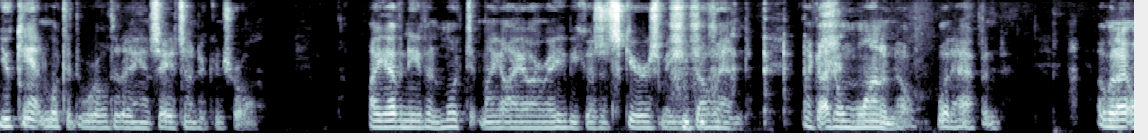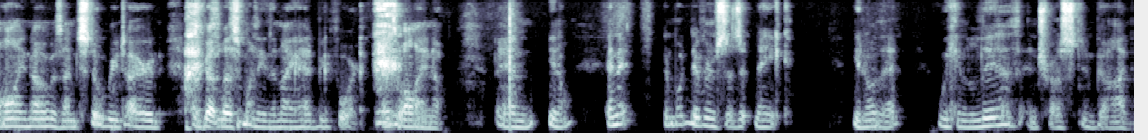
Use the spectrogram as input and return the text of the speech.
You can't look at the world today and say it's under control. I haven't even looked at my IRA because it scares me to no end. Like I don't want to know what happened. But I, all I know is I'm still retired. I've got less money than I had before. That's all I know. And you know, and it, and what difference does it make? You know that we can live and trust in God.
